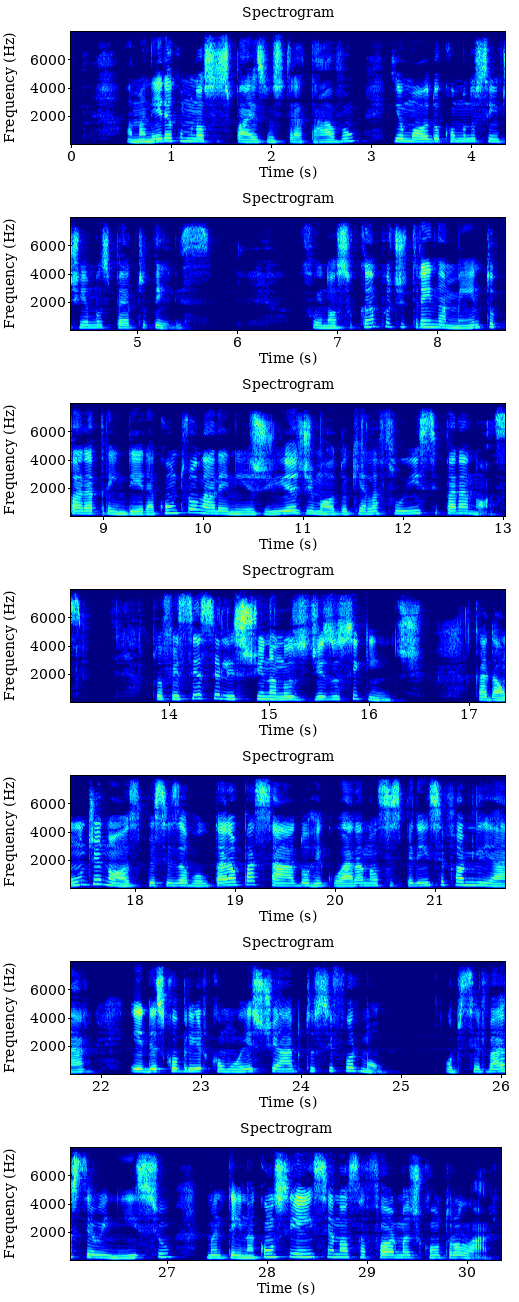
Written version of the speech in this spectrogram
a maneira como nossos pais nos tratavam e o modo como nos sentíamos perto deles. Foi nosso campo de treinamento para aprender a controlar a energia de modo que ela fluísse para nós. A profecia celestina nos diz o seguinte: cada um de nós precisa voltar ao passado, recuar à nossa experiência familiar e descobrir como este hábito se formou. Observar seu início mantém na consciência nossa forma de controlar.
